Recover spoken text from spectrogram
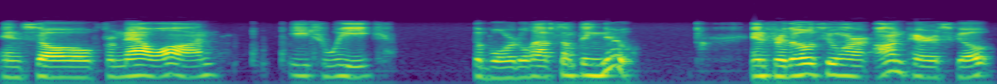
and so from now on, each week, the board will have something new. And for those who aren't on Periscope,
